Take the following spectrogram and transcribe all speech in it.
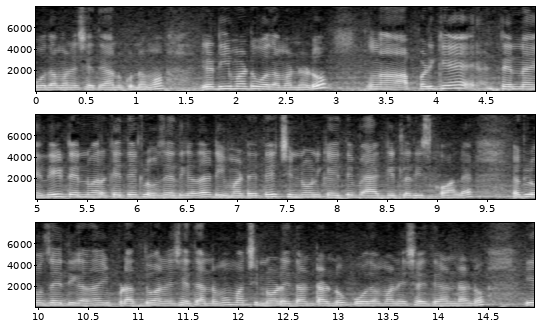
పోదాం అనేసి అయితే అనుకున్నాము. ఇక డీమార్ట్ పోదాం అన్నాడు. అప్పటికే టెన్ అయింది. టెన్ వరకు అయితే క్లోజ్ అయ్యింది కదా డీమార్ట్ అయితే. చిన్నోనికి అయితే బ్యాగ్ ఇట్లా తీసుకోవాలి. ఇక క్లోజ్ అయింది కదా ఇప్పుడు వద్దు అనేసి అయితే అన్నాము. మా చిన్నోడైతే అంటాడు పోదాం అనేసి అయితే అంటాడు. ఇక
